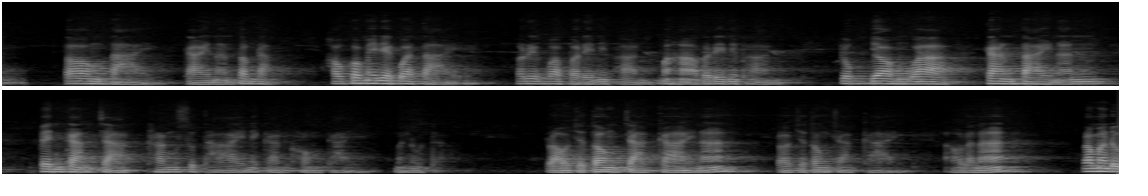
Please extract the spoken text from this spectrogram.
80 ต้องตาย กายนั้นต้องดับ เขาก็ไม่เรียกว่าตายเขาเรียกว่าปรินิพาน มหาปรินิพาน ยกย่องว่าการตายนั้นเป็นการจากครั้งสุดท้ายในการครองกายมนุษย์ เราจะต้องจากกายนะ เราจะต้องจากกาย เอาละนะ เรามาดู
